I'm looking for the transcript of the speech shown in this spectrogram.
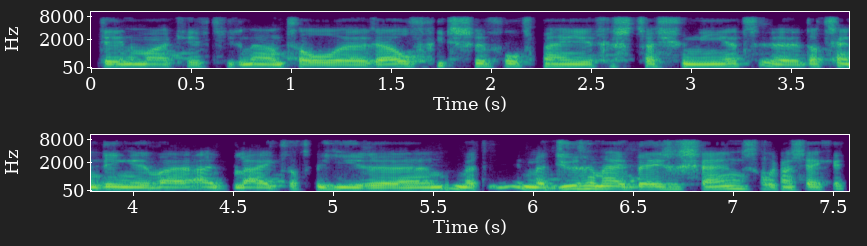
Denemarken heeft hier een aantal ruilfietsen volgens mij gestationeerd. dat zijn dingen waaruit blijkt dat we hier met, met duurzaamheid bezig zijn, zal ik maar zeggen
